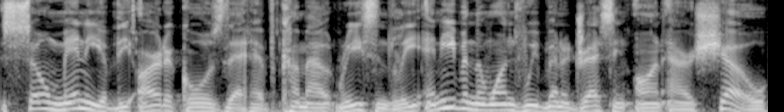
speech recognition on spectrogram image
so many of the articles that have come out recently, and even the ones we've been addressing on our show,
